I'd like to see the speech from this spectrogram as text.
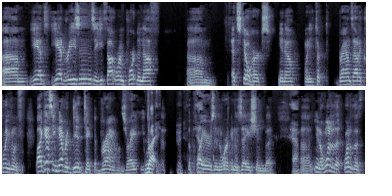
Um, he had he had reasons that he thought were important enough. Um, it still hurts, you know, when he took Browns out of Cleveland. Well, I guess he never did take the Browns, right? right. The, the, players yeah. and organization, but yeah. uh, you know, one of the one of the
